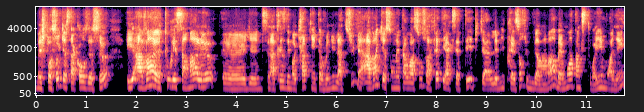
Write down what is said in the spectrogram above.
mais je suis pas sûr que c'est à cause de ça. Et avant, euh, tout récemment, là, euh, il y a une sénatrice démocrate qui est intervenue là-dessus, mais avant que son intervention soit faite et acceptée, puis qu'elle ait mis pression sur le gouvernement, ben moi, en tant que citoyen moyen,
